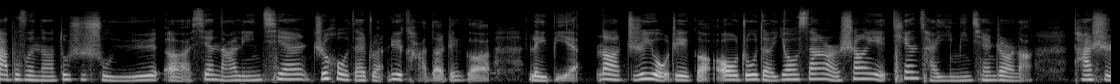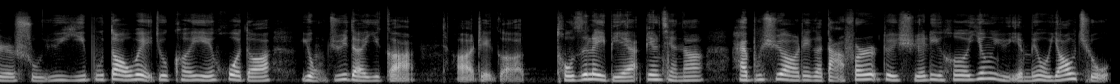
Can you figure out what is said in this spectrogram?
大部分呢都是属于呃先拿临签之后再转绿卡的这个类别。那只有这个澳洲的幺三二商业天才移民签证呢，它是属于一步到位就可以获得永居的一个呃这个投资类别，并且呢还不需要这个打分儿，对学历和英语也没有要求，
